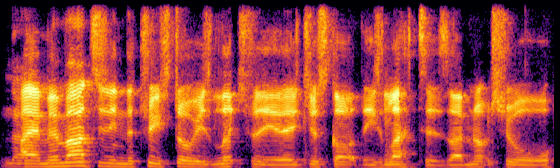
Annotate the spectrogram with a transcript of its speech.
No. I'm imagining the true story is literally they just got these letters. I'm not sure.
